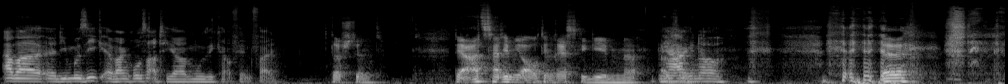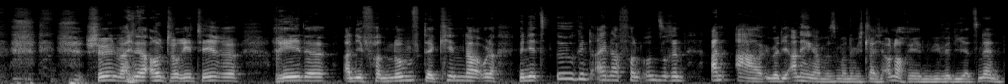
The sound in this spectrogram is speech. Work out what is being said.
Aber äh, die Musik, er war ein großartiger Musiker auf jeden Fall. Das stimmt. Der Arzt hat ihm ja auch den Rest gegeben, ne? ja, Also, genau. Äh, Schön meine autoritäre Rede an die Vernunft der Kinder. Oder wenn jetzt irgendeiner von unseren an A, über die Anhänger müssen wir nämlich gleich auch noch reden, wie wir die jetzt nennen.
